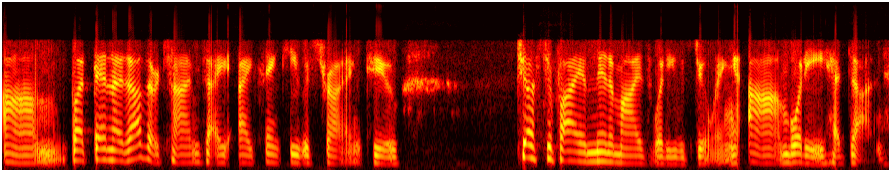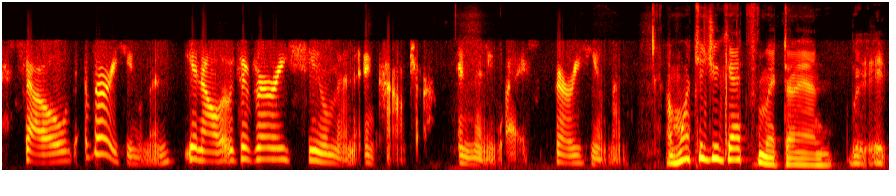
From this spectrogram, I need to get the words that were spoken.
Um, but then at other times, I, I think he was trying to justify and minimize what he was doing, um, what he had done. So, very human. You know, it was a very human encounter in many ways. Very human. And what did you get from it, Diane? It,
